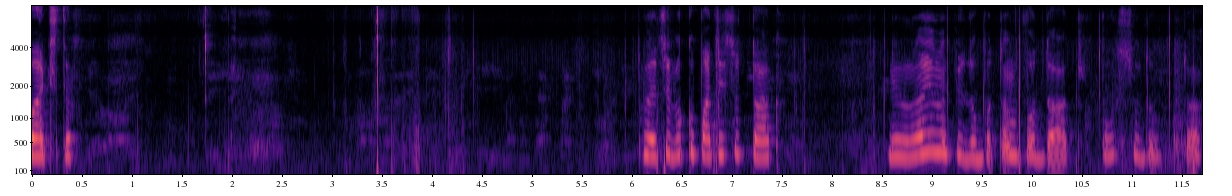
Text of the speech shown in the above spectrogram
Пробачте. Давайте себе купатись отак. Не знаю, я не піду, бо там вода. Тут повсюди вода.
